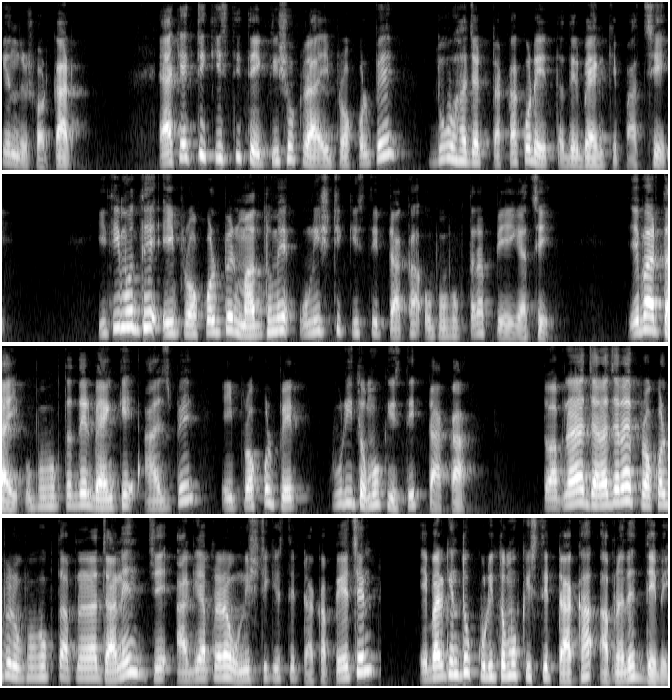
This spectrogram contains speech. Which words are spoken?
কেন্দ্র সরকার। এক একটি কিস্তিতে কৃষকরা এই প্রকল্পে দু হাজার টাকা করে তাদের ব্যাংকে পাচ্ছে। ইতিমধ্যে এই প্রকল্পের মাধ্যমে উনিশটি কিস্তির টাকা উপভোক্তারা পেয়ে গেছে। এবার তাই উপভোক্তাদের ব্যাংকে আসবে এই প্রকল্পের কুড়িতম কিস্তির টাকা। তো আপনারা যারা যারা প্রকল্পের উপভোক্তা, আপনারা জানেন যে আগে আপনারা উনিশটি কিস্তির টাকা পেয়েছেন, এবার কিন্তু কুড়িতম কিস্তির টাকা আপনাদের দেবে।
